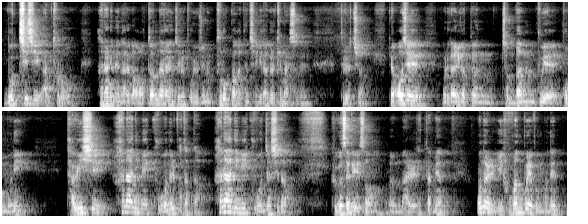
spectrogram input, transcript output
놓치지 않도록 하나님의 나라가 어떤 나라인지를 보여주는 부록과 같은 책이라 그렇게 말씀을 드렸죠. 그러니까 어제 우리가 읽었던 전반부의 본문이 다윗이 하나님의 구원을 받았다. 하나님이 구원자시다. 그것에 대해서 말을 했다면 오늘 이 후반부의 본문은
